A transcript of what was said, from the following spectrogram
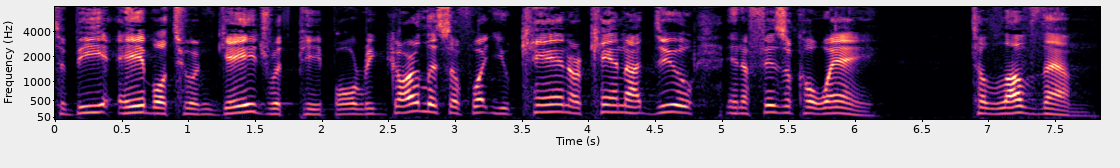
To be able to engage with people, regardless of what you can or cannot do in a physical way, to love them,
